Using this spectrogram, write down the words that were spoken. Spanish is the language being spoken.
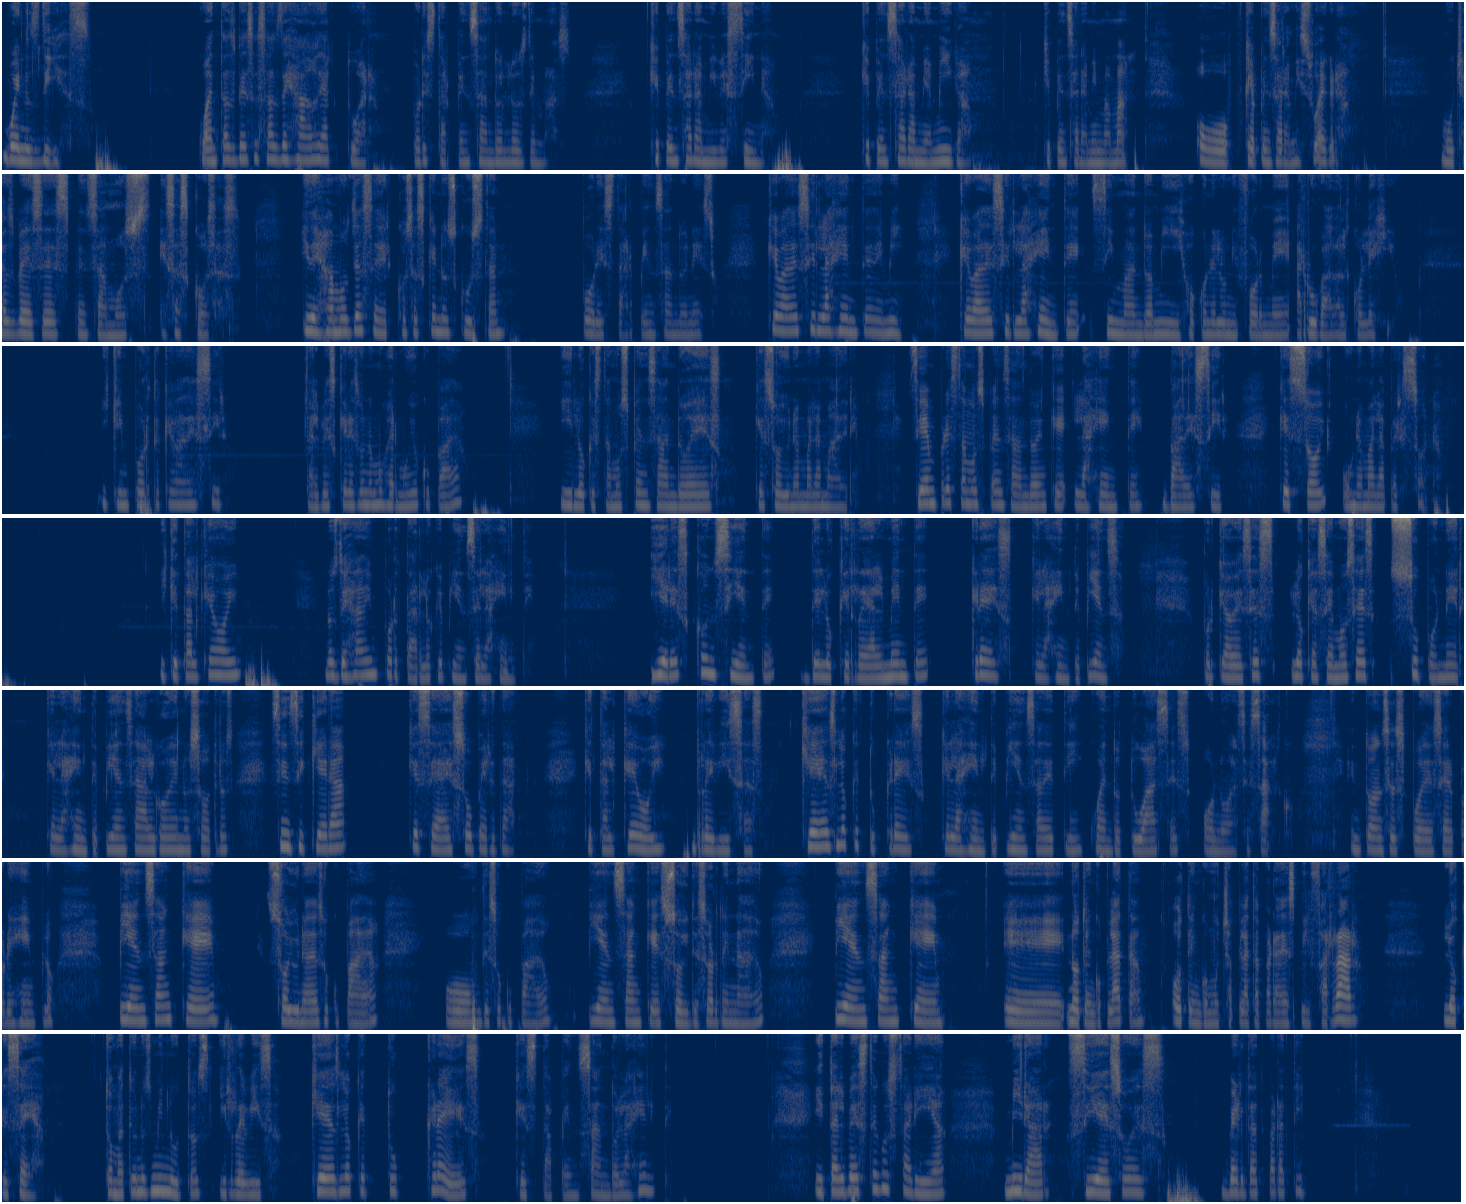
Buenos días. ¿Cuántas veces has dejado de actuar por estar pensando en los demás? ¿Qué pensará mi vecina? ¿Qué pensará mi amiga? ¿Qué pensará mi mamá? ¿O qué pensará mi suegra? Muchas veces pensamos esas cosas y dejamos de hacer cosas que nos gustan por estar pensando en eso. ¿Qué va a decir la gente de mí? ¿Qué va a decir la gente si mando a mi hijo con el uniforme arrugado al colegio? ¿Y qué importa qué va a decir? Tal vez que eres una mujer muy ocupada y lo que estamos pensando es que soy una mala madre. Siempre estamos pensando en que la gente va a decir que soy una mala persona. ¿Y qué tal que hoy nos deja de importar lo que piense la gente? Y eres consciente de lo que realmente crees que la gente piensa. Porque a veces lo que hacemos es suponer que la gente piensa algo de nosotros sin siquiera que sea eso verdad. ¿Qué tal que hoy revisas qué es lo que tú crees que la gente piensa de ti cuando tú haces o no haces algo? Entonces puede ser, por ejemplo, piensan que soy una desocupada o un desocupado, piensan que soy desordenado, piensan que eh, no tengo plata o tengo mucha plata para despilfarrar, lo que sea tómate unos minutos y revisa qué es lo que tú crees que está pensando la gente. Y tal vez te gustaría mirar si eso es verdad para ti.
